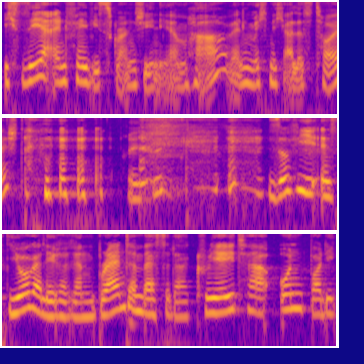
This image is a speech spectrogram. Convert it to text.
ich sehe ein Favy Scrunchie in ihrem Haar, wenn mich nicht alles täuscht. Richtig. Sophie ist Yogalehrerin, Brand Ambassador, Creator und Body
